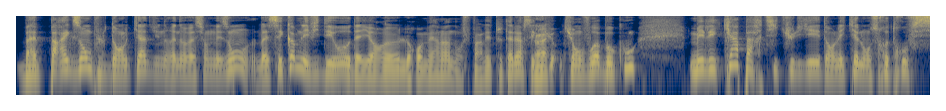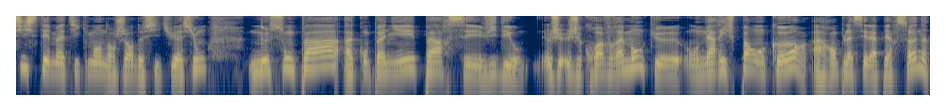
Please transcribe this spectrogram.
bah, par exemple, dans le cas d'une rénovation de maison, bah, c'est comme les vidéos d'ailleurs, euh, le Merlin dont je parlais tout à l'heure, c'est que tu, en vois beaucoup, mais les cas particuliers dans lesquels on se retrouve systématiquement dans ce genre de situation ne sont pas accompagnés par ces vidéos. Je, je crois vraiment que on n'arrive pas encore à remplacer la personne.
